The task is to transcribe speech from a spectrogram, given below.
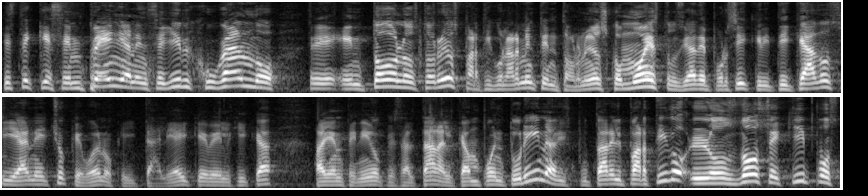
este que se empeñan en seguir jugando eh, en todos los torneos, particularmente en torneos como estos, ya de por sí criticados y han hecho que, bueno, que Italia y que Bélgica hayan tenido que saltar al campo en Turín a disputar el partido. Los dos equipos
